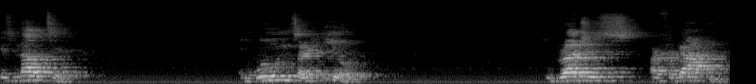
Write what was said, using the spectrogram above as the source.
is melted, and wounds are healed, and grudges are forgotten,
